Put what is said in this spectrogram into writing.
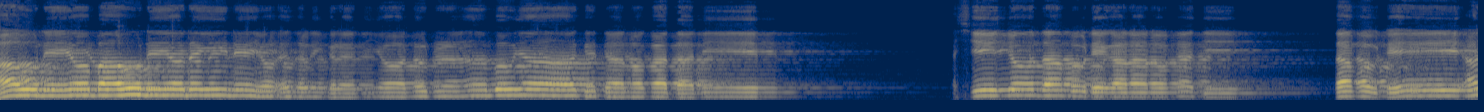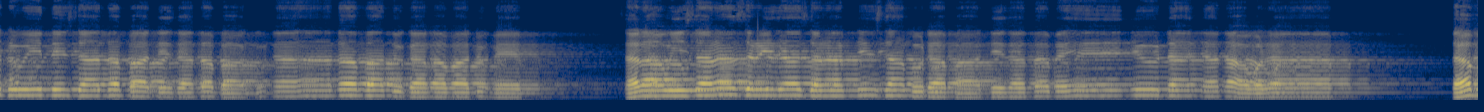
အာဟုနေယောပါဟုနေယောတယိနေယောအသလိကရဏီယောနုတ္တရဘုံယကိတလောကတတိအရှိကျောတံဗုဒ္ဓေကာရတော်မြတ်ကြီး သမ္ဗုဒ္ဓေအတုဝိသစ္စာသဗ္ဗတိစ္ဆာသဗ္ဗကုဏသဗ္ဗဒုက္ခလာဘတုမေသရဝိသရစရိဇာသရပစ္ဆဗုဒ္ဓမာတေဇသဗ္ဗေညုတညာနာဝရံသဗ္ဗ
